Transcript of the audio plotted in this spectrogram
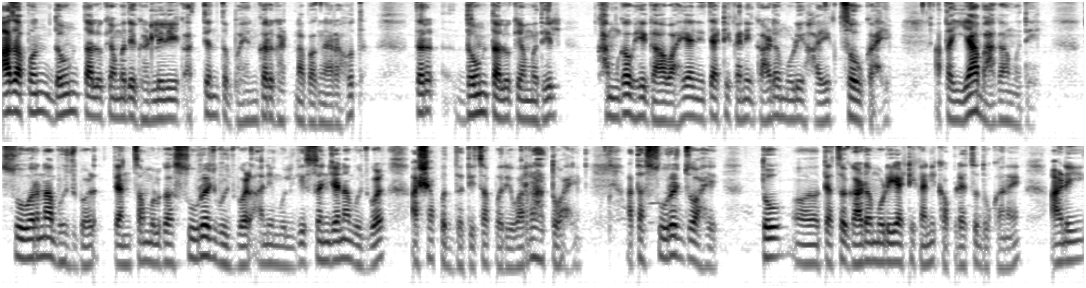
आज आपण दौंड तालुक्यामध्ये घडलेली एक अत्यंत भयंकर घटना बघणार आहोत. तर दौंड तालुक्यामधील खामगाव हे गाव आहे आणि त्या ठिकाणी गाडमोडी हा एक चौक आहे. आता या भागामध्ये सुवर्णा भुजबळ त्यांचा मुलगा सूरज भुजबळ आणि मुलगी संजना भुजबळ अशा पद्धतीचा परिवार राहतो आहे. आता सूरज जो आहे तो त्याचं गाडमोडी या ठिकाणी कपड्याचं दुकान आहे आणि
